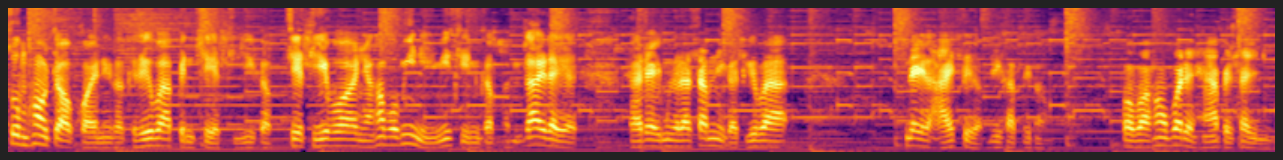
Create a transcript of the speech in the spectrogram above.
ซุ่มเฮาเจ้าก่อยนี่ก็ถือว่าเป็นเศรษฐีครับเศรษฐีเพราะว่างเฮาบ่มีหนี้มีสินกับได้ได้ถ้าได้มือละซ้ำนี่ก็ถือว่าได้หลายเติบดีครับพี่น้องเพราะว่าเฮาบ่ได้หาไปใส่หนี้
